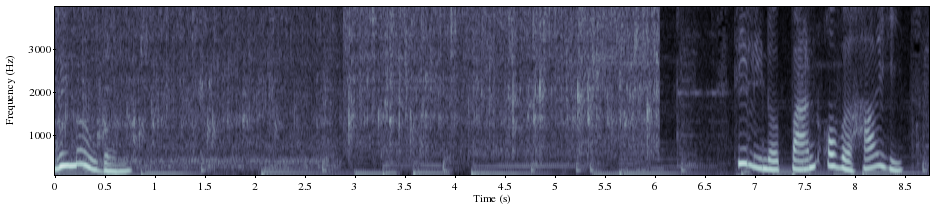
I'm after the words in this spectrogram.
Remove them. Still in a pan over high heat,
